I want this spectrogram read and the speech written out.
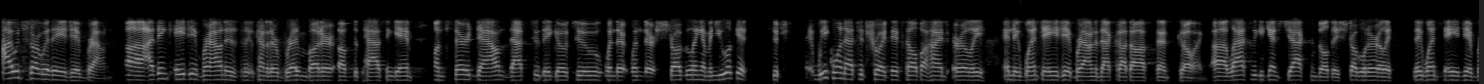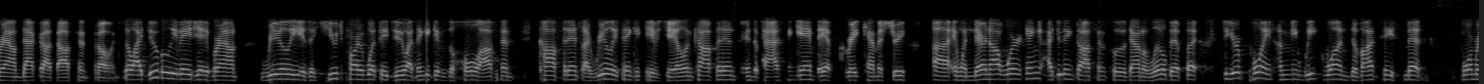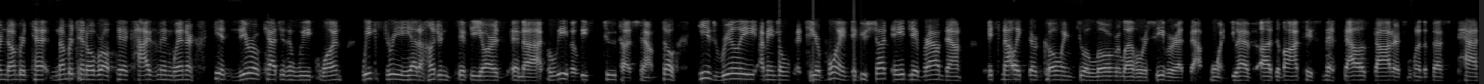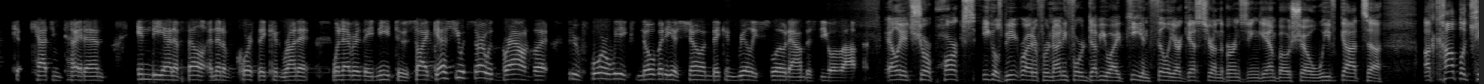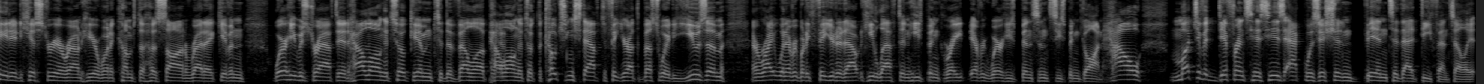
I would start with AJ Brown. Uh, I think AJ Brown is the, kind of their bread and butter of the passing game. On third down, that's who they go to when they're when they're struggling. I mean, you look at the, week one at Detroit, they fell behind early and they went to AJ Brown, and that got the offense going. Uh, last week against Jacksonville, they struggled early. They went to AJ Brown, that got the offense going. So I do believe AJ Brown really is a huge part of what they do. I think it gives the whole offense confidence. I really think it gives Jalen confidence in the passing game. They have great chemistry. Uh, and when they're not working, I do think the offense slows down a little bit. But to your point, I mean, week one, DeVonta Smith former number 10, number 10 overall pick, Heisman winner. He had zero catches in week one. Week three, he had 150 yards and uh, I believe at least two touchdowns. So he's really, I mean, to your point, if you shut A.J. Brown down, it's not like they're going to a lower level receiver at that point. You have uh, DeVonta Smith, Dallas Goedert, one of the best pass c- catching tight ends in the NFL, and then of course they can run it whenever they need to. So I guess you would start with Brown, but through four weeks, nobody has shown they can really slow down the Eagles offense. Eliot Shorr-Parks, Eagles beat writer for 94 WIP in Philly, our guest here on the and Gambo show. We've got uh, a complicated history around here when it comes to Haason Reddick, given where he was drafted, how long it took him to develop, how yeah. long it took the coaching staff to figure out the best way to use him. And right when everybody figured it out, he left and he's been great everywhere he's been since he's been gone. How much of a difference has his acquisition been to that defense, Eliot?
